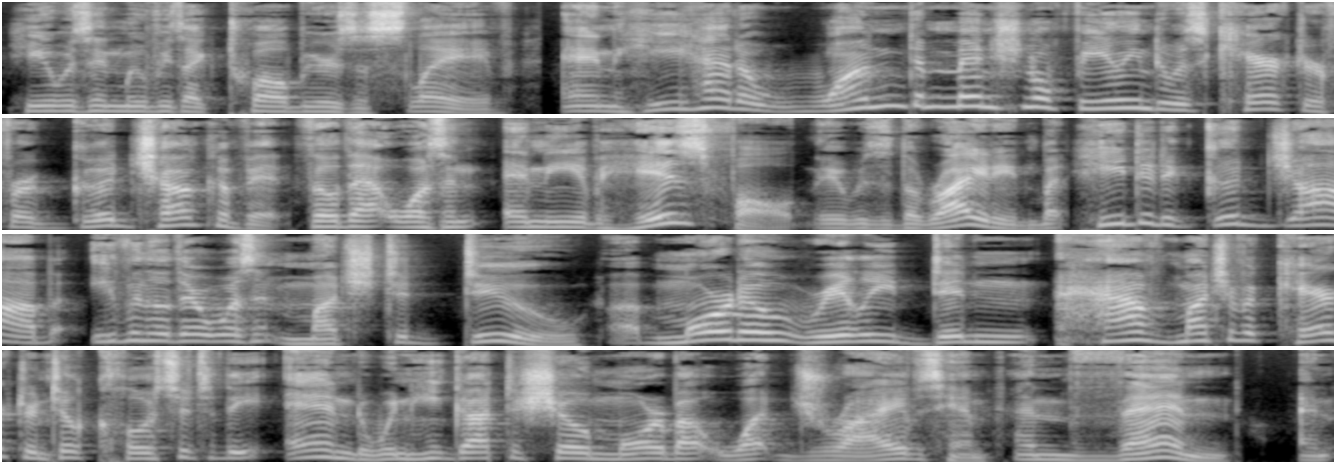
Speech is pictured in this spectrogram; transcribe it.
He was in movies like 12 Years a Slave, and he had a one dimensional feeling to his character for a good chunk of it, though that wasn't any of his fault. It was the writing, but he did a good job, even though there wasn't much to do. Uh, Mordo really didn't have much of a character until closer to the end when he got to show more about what drives him, and then and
